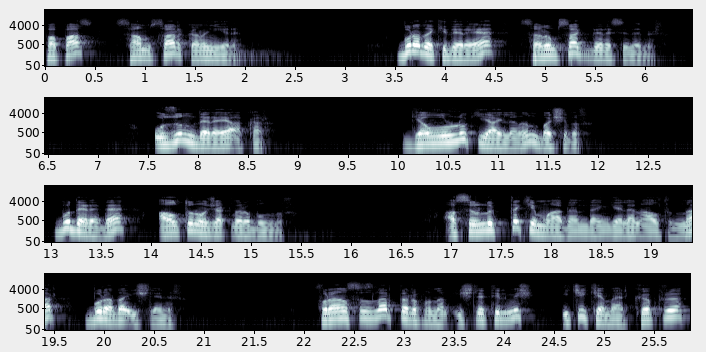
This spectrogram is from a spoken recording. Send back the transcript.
papaz Samsarka'nın yeri. Buradaki dereye sarımsak deresi denir. Uzun dereye akar. Gavurluk yaylanın başıdır. Bu derede altın ocakları bulunur. Asırlıktaki madenden gelen altınlar burada işlenir. Fransızlar tarafından işletilmiş iki kemer köprü,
